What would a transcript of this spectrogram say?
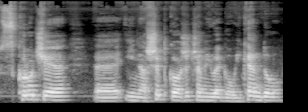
w skrócie e, i na szybko. Życzę miłego weekendu.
